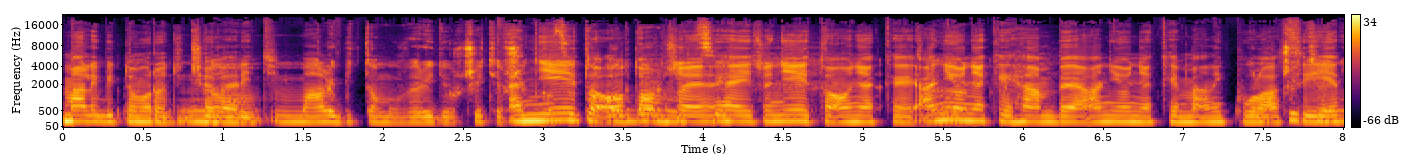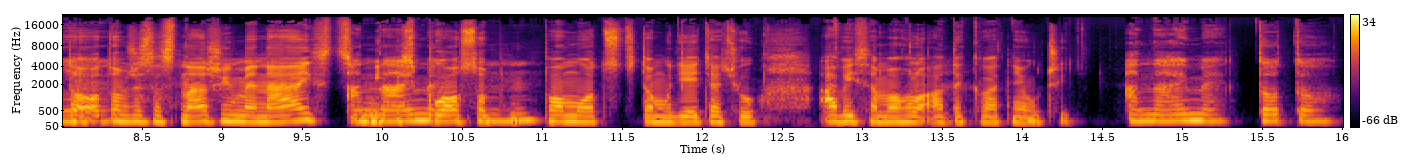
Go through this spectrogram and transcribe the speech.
Mali by tomu rodičia no, veriť. Mali by tomu veriť určite. Všetko a nie je to, to o tom, že, hej, že nie je to o nejakej, ani o nejakej hambe, ani o nejakej manipulácii. Určite je nie. to o tom, že sa snažíme nájsť najmä, spôsob mm-hmm. pomôcť tomu dieťaťu, aby sa mohlo adekvátne učiť. A najmä toto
